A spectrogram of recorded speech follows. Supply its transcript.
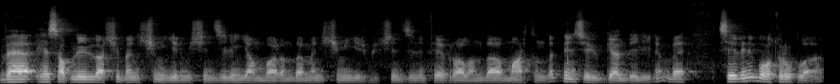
və hesablayırlar ki, mən 2022-ci ilin yanvarında, mən 2022-ci ilin fevralında, martında pensiya hüquq əldə edirəm və sevinib oturublar.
